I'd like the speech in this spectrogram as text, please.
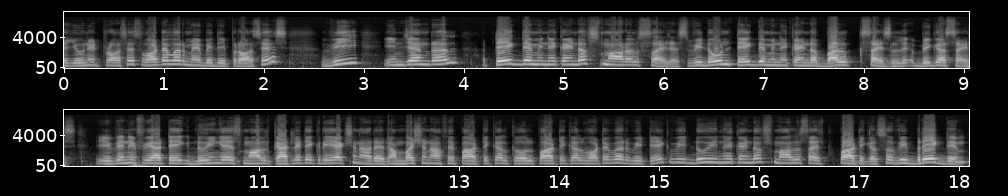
a unit process whatever may be the process we in general take them in a kind of smaller sizes. We do not take them in a kind of bulk size, bigger size. Even if we are take, doing a small catalytic reaction or a combustion of a particle, coal particle, whatever we take, we do in a kind of smaller size particle. So, we break them.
